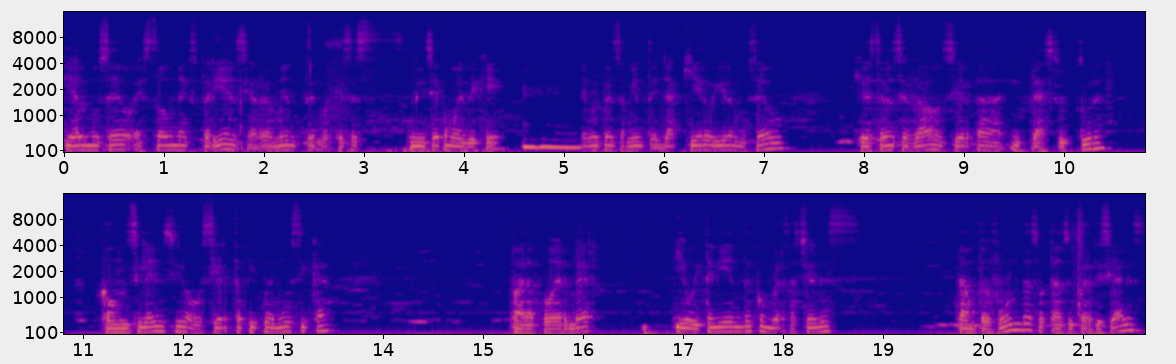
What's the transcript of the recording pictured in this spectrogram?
ir al museo es toda una experiencia realmente, porque se inicia como desde que tengo el pensamiento, ya quiero ir al museo, quiero estar encerrado en cierta infraestructura, con un silencio o cierto tipo de música, para poder ver. Y voy teniendo conversaciones tan profundas o tan superficiales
